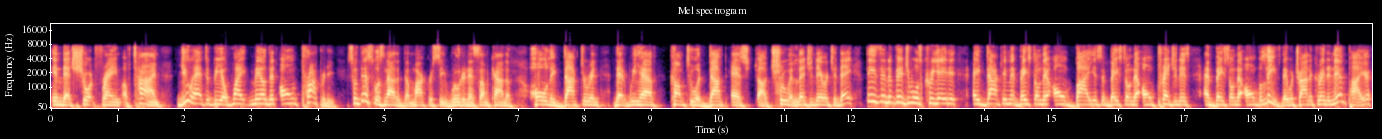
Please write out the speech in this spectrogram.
in that short frame of time, you had to be a white male that owned property. So this was not a democracy rooted in some kind of holy doctrine that we have come to adopt as uh, true and legendary today. These individuals created a document based on their own bias and based on their own prejudice and based on their own beliefs. They were trying to create an empire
